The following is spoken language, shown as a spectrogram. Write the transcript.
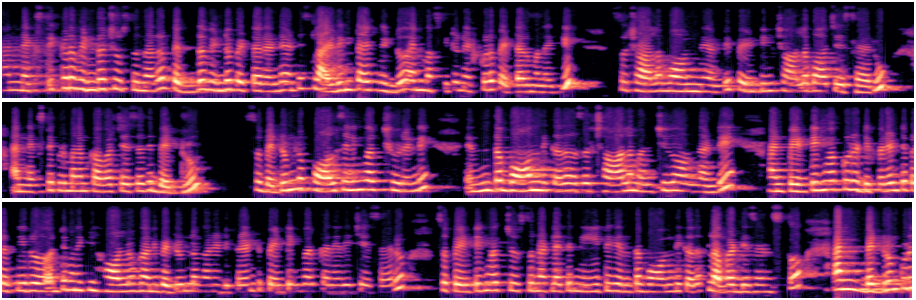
అండ్ నెక్స్ట్ ఇక్కడ విండో చూస్తున్నారా? పెద్ద విండో పెట్టారండి. అంటే sliding type window and mosquito net కూడా పెట్టారు మనకి. సో చాలా బాగుంది అండి. పెయింటింగ్ చాలా బాగా చేశారు. అండ్ నెక్స్ట్ ఇప్పుడు మనం కవర్ చేసేది బెడ్రూమ్ సో బెడ్రూమ్లో ఫాల్ సీలింగ్ వర్క్ చూడండి ఎంత బాగుంది కదా. అసలు చాలా మంచిగా ఉందండి. అండ్ పెయింటింగ్ వర్క్ కూడా డిఫరెంట్ ప్రతి అంటే మనకి హాల్లో కానీ బెడ్రూమ్లో కానీ డిఫరెంట్ పెయింటింగ్ వర్క్ అనేది చేశారు. సో పెయింటింగ్ వర్క్ చూస్తున్నట్లయితే నీట్గా ఎంత బాగుంది కదా ఫ్లవర్ డిజైన్స్తో. అండ్ బెడ్రూమ్ కూడా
